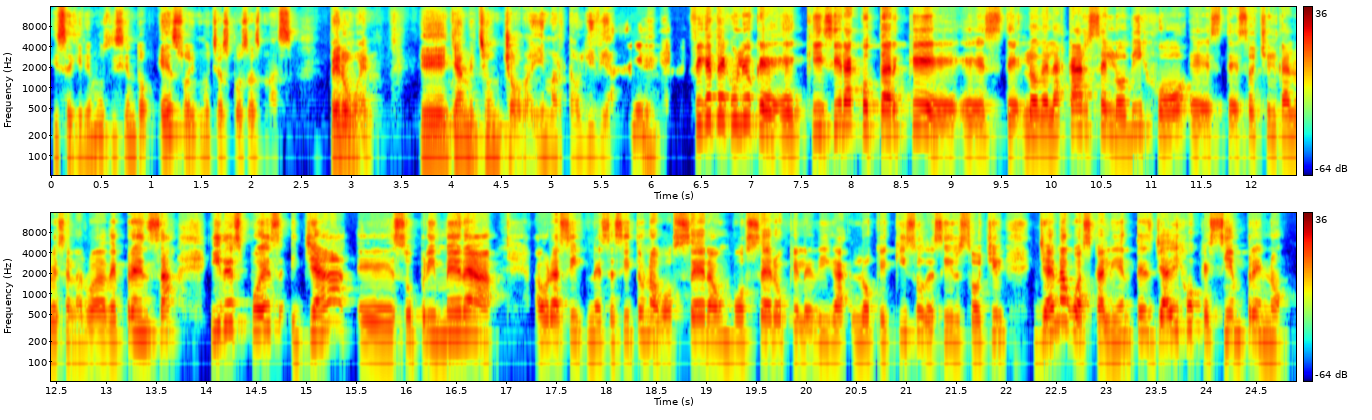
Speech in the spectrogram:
y seguiremos diciendo eso y muchas cosas más. Pero bueno, eh, ya me eché un choro ahí, Marta Olivia. Sí. Fíjate, Julio, que eh, quisiera acotar que este, lo de la cárcel lo dijo este, Xochil Gálvez en la rueda de prensa y después ya eh, su primera, ahora sí, necesita una vocera, un vocero que le diga lo que quiso decir Xochil. Ya en Aguascalientes ya dijo que siempre no,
